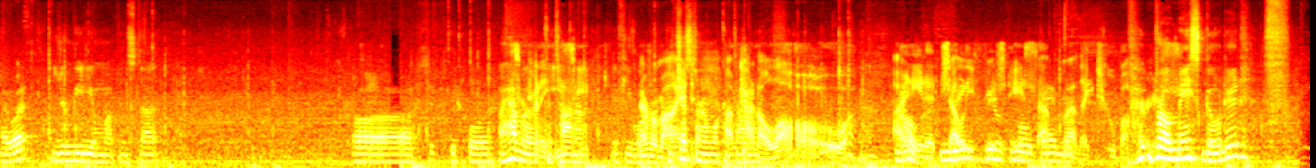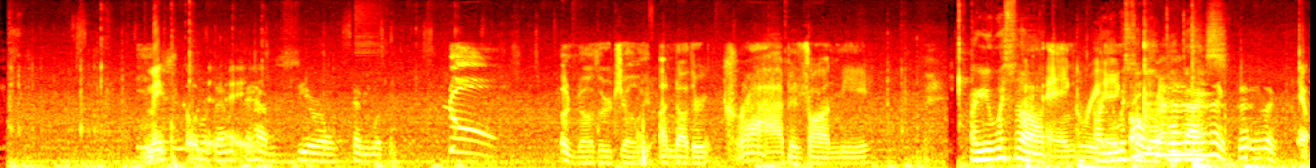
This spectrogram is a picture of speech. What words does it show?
My what? Your medium weapon stat. Uh, 64. I have It's a katana easy. if you want. Never mind. It's just a normal I'm kind of low. I No, need a jellyfish deals more ASAP. I'm at like two bars. Bro, mace goaded. Mace Some them? They have zero heavy weapons. No! Another jelly. Another crab is on me. Are you with uh, the I'm angry. are you with angry. the yeah, local there, guys? there.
